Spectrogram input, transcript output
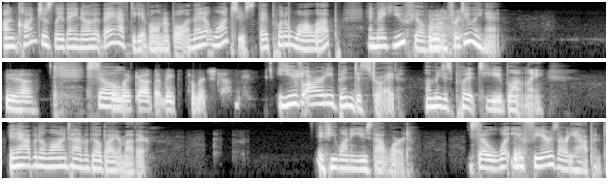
unconsciously they know that they have to get vulnerable and they don't want to. So they put a wall up and make you feel wrong for mm-hmm. doing it. Yeah. So, oh my God, that makes so much sense. You've already been destroyed. Let me just put it to you bluntly. It happened a long time ago by your mother. If you want to use that word. So what you fear has already happened.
